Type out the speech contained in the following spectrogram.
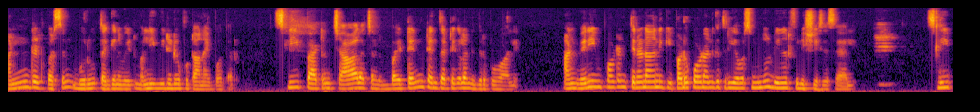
హండ్రెడ్ పర్సెంట్ బరువు తగ్గిన వెయిట్ మళ్ళీ ఇమీడియట్గా పుట్ ఆన్ అయిపోతారు. స్లీప్ ప్యాటర్న్ చాలా చాలా బై టెన్ టెన్ థర్టీ కల్లా నిద్రపోవాలి. అండ్ వెరీ ఇంపార్టెంట్ తినడానికి పడుకోవడానికి త్రీ అవర్స్ ముందు డిన్నర్ ఫినిష్ చేసేసేయాలి. స్లీప్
